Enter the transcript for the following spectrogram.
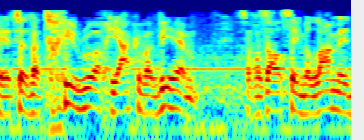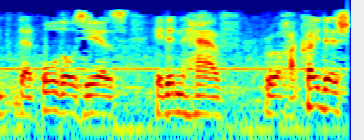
It says, Vatchi Ruach Yaakov Avihem. So Chazal say Melamed that all those years he didn't have Ruach HaKodesh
